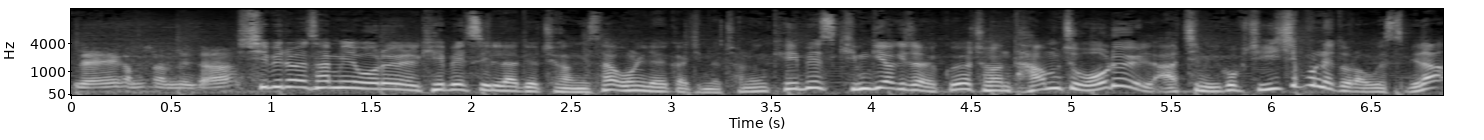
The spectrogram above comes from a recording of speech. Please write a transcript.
네, 감사합니다. 11월 3일 월요일 KBS 일라디오 최강의사 오늘 여기까지입니다. 저는 KBS 김기아 기자였고요. 저는 다음 주 월요일 아침 7시 20분에 돌아오겠습니다.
